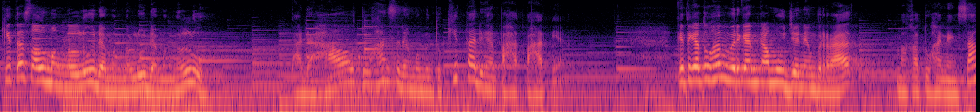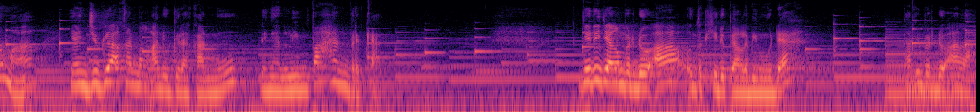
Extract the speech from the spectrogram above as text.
Kita selalu mengeluh dan mengeluh dan mengeluh. Padahal Tuhan sedang membentuk kita dengan pahat-pahatnya. Ketika Tuhan memberikan kamu ujian yang berat, maka Tuhan yang sama yang juga akan menganugerahkanmu dengan limpahan berkat. Jadi jangan berdoa untuk hidup yang lebih mudah, tapi berdoalah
